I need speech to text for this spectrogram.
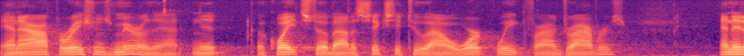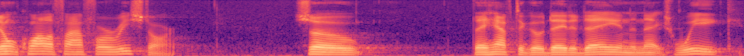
And our operations mirror that. And it equates to about a 62 hour work week for our drivers. And they don't qualify for a restart. So they have to go day to day in the next week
